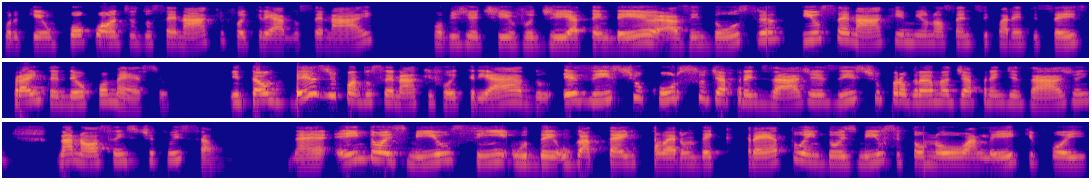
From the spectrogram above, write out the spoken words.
Porque um pouco antes do SENAC foi criado o SENAI, com o objetivo de atender as indústrias, e o SENAC em 1946 para entender o comércio. Então, desde quando o SENAC foi criado, existe o curso de aprendizagem, existe o programa de aprendizagem na nossa instituição. Né? Em 2000, sim, o, de, o até então era um decreto, em 2000 se tornou a lei, que foi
